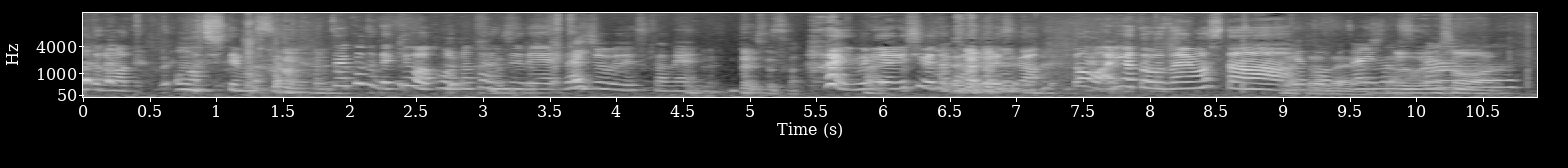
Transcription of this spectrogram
だったら、まあ、お待ちしてます。ということで今日はこんな感じで大丈夫ですかね？大丈夫ですか？はい無理やり締めた感じですがどうもありがとうございました。ありがとうございました。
